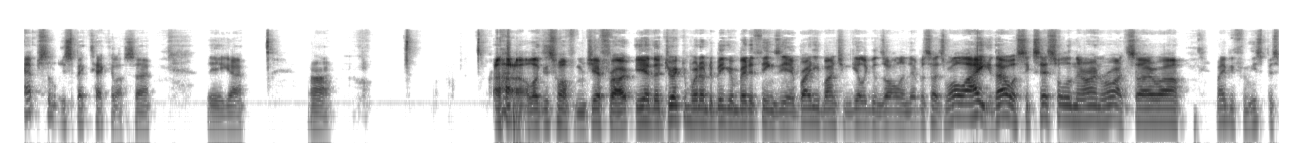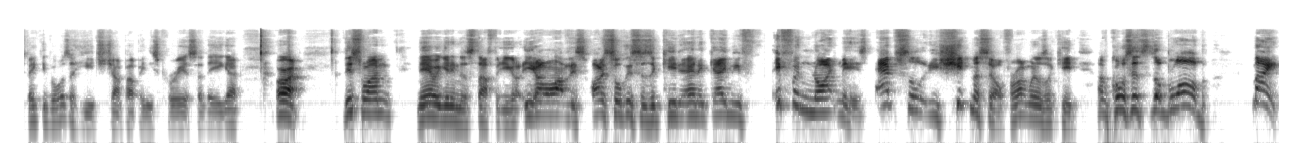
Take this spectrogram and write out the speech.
absolutely spectacular. So, there you go. All right. Uh, I like this one from Jeffro. Yeah, the director went on to bigger and better things. Yeah, Brady Bunch and Gilligan's Island episodes. Well, hey, they were successful in their own right. So uh, maybe from his perspective, it was a huge jump up in his career. So there you go. All right, this one. Now we get into the stuff that you got. You gotta love this. I saw this as a kid, and it gave me effing nightmares. Absolutely shit myself. Right when I was a kid. Of course, it's the Blob, mate.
